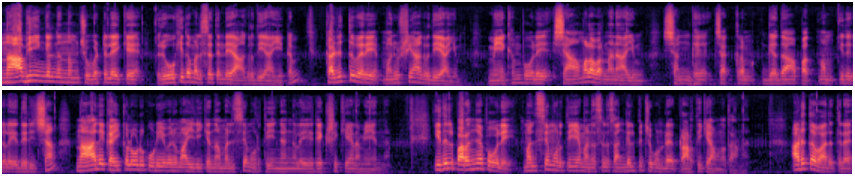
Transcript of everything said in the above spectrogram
നാഭിയിങ്കിൽ നിന്നും ചുവട്ടിലേക്ക് രോഹിത മത്സ്യത്തിന്റെ ആകൃതിയായിട്ടും കഴുത്ത് വരെ മനുഷ്യാകൃതിയായും മേഘം പോലെ ശ്യാമളവർണനായും ശംഖ് ചക്രം ഗത പത്മം ഇതുകളെ ധരിച്ച നാല് കൈകളോട് കൂടിയവനുമായിരിക്കുന്ന മത്സ്യമൂർത്തി ഞങ്ങളെ രക്ഷിക്കണമേ എന്ന്. ഇതിൽ പറഞ്ഞ പോലെ മത്സ്യമൂർത്തിയെ മനസ്സിൽ സങ്കല്പിച്ചുകൊണ്ട് പ്രാർത്ഥിക്കാവുന്നതാണ്. അടുത്ത വാരത്തിൽ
